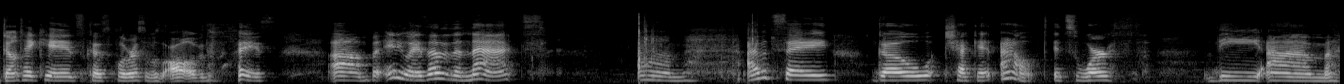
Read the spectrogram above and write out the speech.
don't take kids because Clarissa was all over the place. Um, but anyways, other than that, um, I would say go check it out. It's worth the um,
